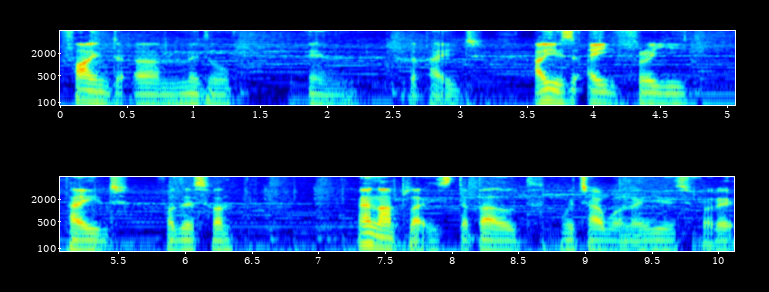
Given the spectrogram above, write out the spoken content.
Find a middle in the page. I use A3 page for this one and I place the belt which I want to use for it.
